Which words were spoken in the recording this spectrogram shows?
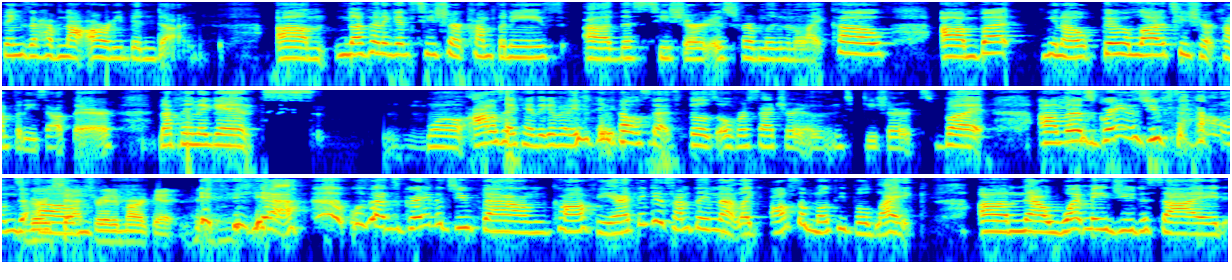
things that have not already been done. Um, nothing against t-shirt companies. Uh, this t-shirt is from Living in the Light Co. Um, but you know, there's a lot of t-shirt companies out there. Nothing against. Well, honestly, I can't think of anything else that feels oversaturated other than t-shirts. But um, it's great that you found it's a very um, saturated market. yeah, well, that's great that you found coffee, and I think it's something that like also most people like. Um, now, what made you decide?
